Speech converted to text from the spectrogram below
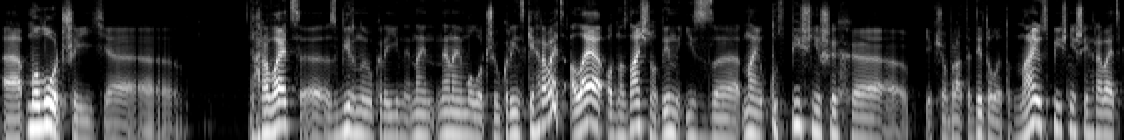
наймолодший гравець е, збірної України, не наймолодший український гравець, але однозначно один із е, найуспішніших, е, якщо брати титули, то найуспішніший гравець.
